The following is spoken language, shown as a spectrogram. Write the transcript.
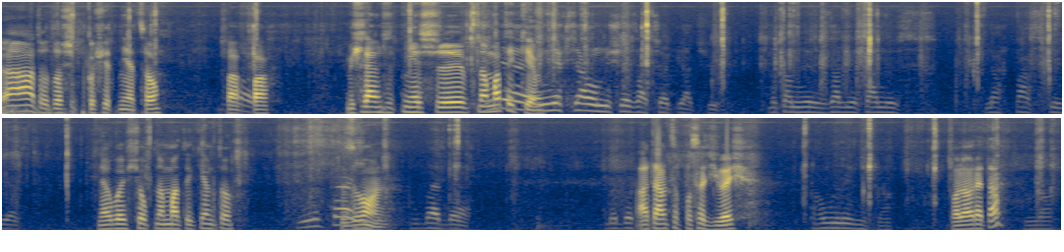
A, to to szybko się tnie, co? Pach, pach. Myślałem, że tniesz y, pneumatykiem. Nie, nie chciało mi się zaczepiać bo tam jest zawieszany z, na chwasty jest. Jakbyś chciał pneumatykiem, to No tak, dzwoń. Będę. Będę A tam co posadziłeś? Paulynka. Poloreta? No.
